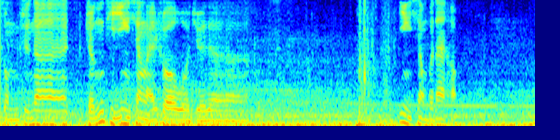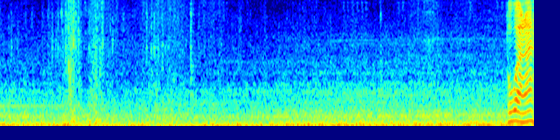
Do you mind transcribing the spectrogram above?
总之呢，整体印象来说，我觉得印象不太好。不管了，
